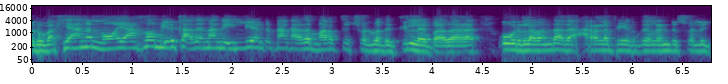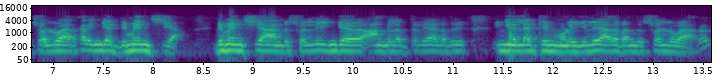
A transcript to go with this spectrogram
ஒரு வகையான நோயாகவும் இருக்கு. அதை நாங்க இல்லை என்று நாங்க அதை மறத்து சொல்வதற்கு இல்லை. இப்ப அத ஊர்ல வந்து அதை அரள பேறுதல் என்று சொல்லி சொல்வார்கள் இங்க டிமென்சியா டிமென்ஷியா என்று சொல்லி இங்க ஆங்கிலத்திலே அல்லது இங்க லட்டின் மொழியிலே அதை வந்து சொல்லுவார்கள்.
